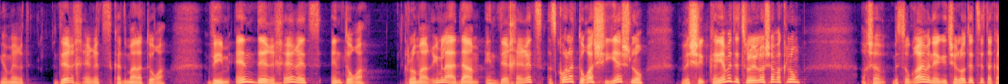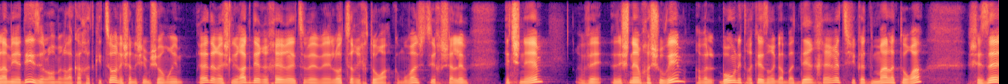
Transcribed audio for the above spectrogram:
היא אומרת, דרך ארץ קדמה לתורה, ואם אין דרך ארץ, אין תורה. כלומר, אם לאדם אין דרך ארץ, אז כל התורה שיש לו ושקיימת אצלו היא לא שווה כלום. עכשיו, בסוגריים אני אגיד שלא תצא תקלה מיידי, זה לא אומר לקחת קיצון, יש אנשים שאומרים, בסדר, יש לי רק דרך ארץ ו- ולא צריך תורה. כמובן שצריך לשלב את שניהם, ושניהם חשובים, אבל בואו נתרכז רגע בדרך ארץ שקדמה לתורה, שזה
